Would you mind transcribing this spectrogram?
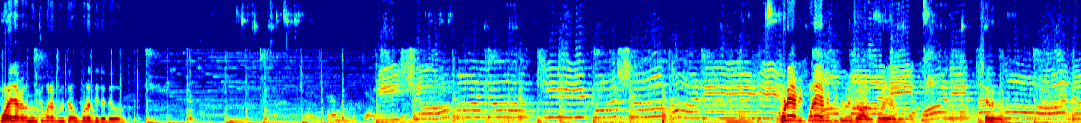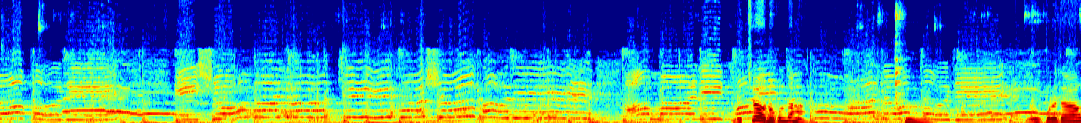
পড়ে যাবে, উঁচু করে ভিতরে, উপরের দিকে দেবো পড়ে যাবি পড়ে যাবি, পিছনে জল পড়ে যাবি। ছেড়ে দেবো দিচ্ছ নকুল দানা হুম। উপরে দাও।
